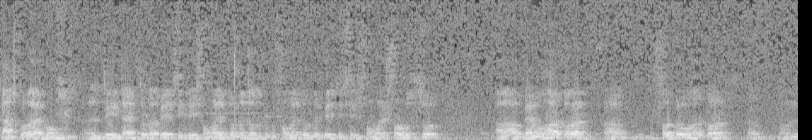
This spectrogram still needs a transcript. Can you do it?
কাজ করা এবং যেই দায়িত্বটা পেয়েছি যে সময়ের জন্য, যতটুকু সময়ের জন্য পেয়েছি, সেই সময়ের সর্বোচ্চ ব্যবহার করার সদ্ব্যবহার করার মানে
